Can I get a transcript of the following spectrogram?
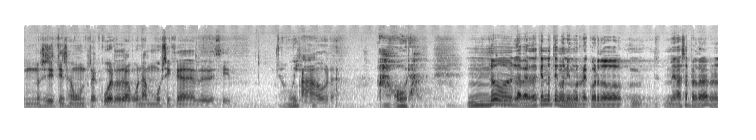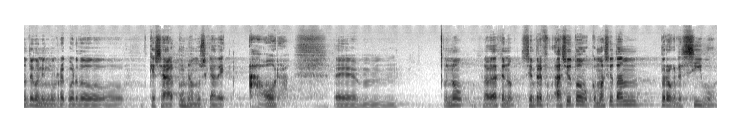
no sé si tienes algún recuerdo de alguna música de decir, Uy. ahora. Ahora. No, la verdad es que no tengo ningún recuerdo. Me vas a perdonar, pero no tengo ningún recuerdo que sea una música de ahora. Em, no, la verdad es que no. Siempre ha sido todo, como ha sido tan progresivo,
